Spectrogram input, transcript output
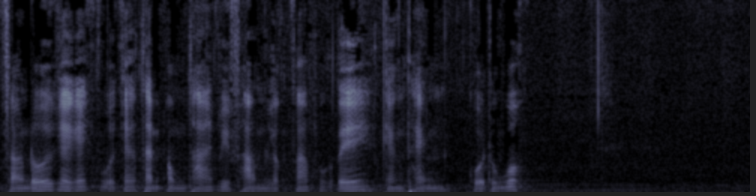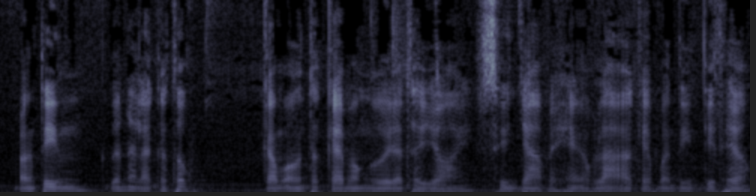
phản đối gay gắt với các thành động thái vi phạm luật pháp quốc tế căng thẳng của Trung Quốc. Bản tin đến đây là kết thúc. Cảm ơn tất cả mọi người đã theo dõi. Xin chào và hẹn gặp lại ở các bản tin tiếp theo.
